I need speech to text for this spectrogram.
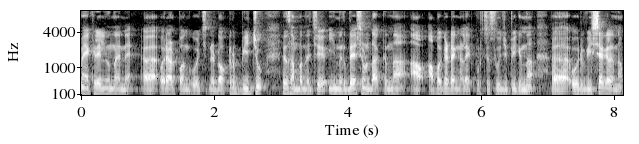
മേഖലയിൽ നിന്ന് തന്നെ ഒരാൾ പങ്കുവച്ചിട്ടുണ്ട്. ഡോക്ടർ ബിജു ഇത് സംബന്ധിച്ച് ഈ നിർദ്ദേശം ഉണ്ടാക്കുന്ന അപകടങ്ങളെക്കുറിച്ച് സൂചിപ്പിക്കുന്ന ഒരു വിശകലനം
